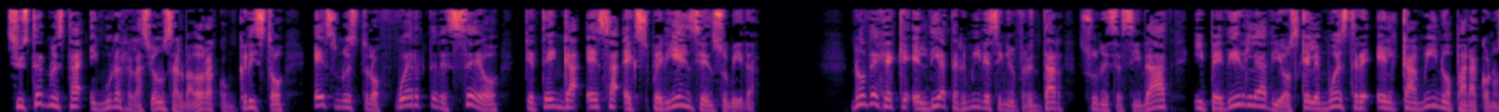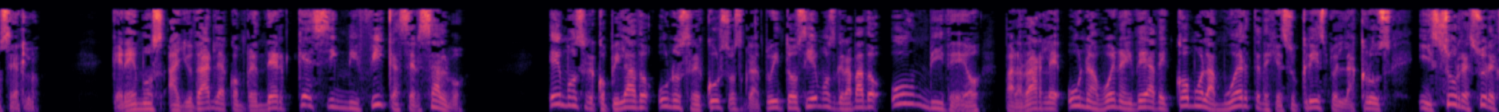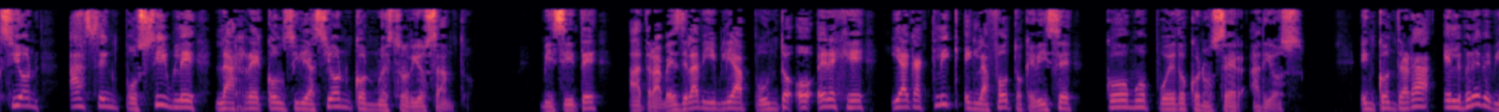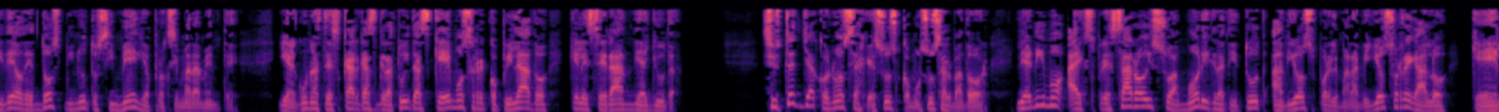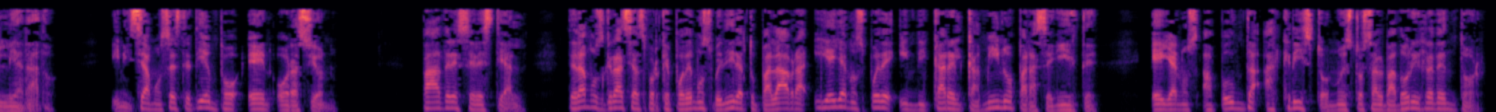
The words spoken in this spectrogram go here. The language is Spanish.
Si usted no está en una relación salvadora con Cristo, es nuestro fuerte deseo que tenga esa experiencia en su vida. No deje que el día termine sin enfrentar su necesidad y pedirle a Dios que le muestre el camino para conocerlo. Queremos ayudarle a comprender qué significa ser salvo. Hemos recopilado unos recursos gratuitos y hemos grabado un video para darle una buena idea de cómo la muerte de Jesucristo en la cruz y su resurrección hacen posible la reconciliación con nuestro Dios Santo. Visite a través de la biblia.org y haga clic en la foto que dice ¿Cómo puedo conocer a Dios? Encontrará el breve video de dos minutos y medio aproximadamente y algunas descargas gratuitas que hemos recopilado que le serán de ayuda. Si usted ya conoce a Jesús como su Salvador, le animo a expresar hoy su amor y gratitud a Dios por el maravilloso regalo que Él le ha dado. Iniciamos este tiempo en oración. Padre Celestial, te damos gracias porque podemos venir a tu palabra y ella nos puede indicar el camino para seguirte. Ella nos apunta a Cristo, nuestro Salvador y Redentor.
